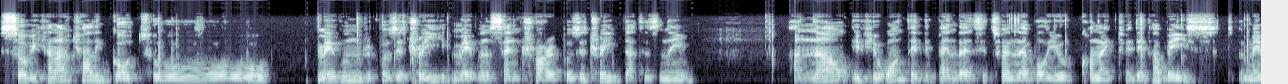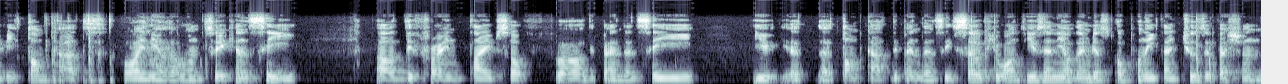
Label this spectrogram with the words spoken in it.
So we can actually go to Maven repository, Maven Central repository, that is the name. And now if you want a dependency to enable you connect to a database, maybe Tomcat or any other one, so you can see uh, different types of uh, dependency you uh, uh, Tomcat dependency. So if you want to use any of them, just open it and choose the version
